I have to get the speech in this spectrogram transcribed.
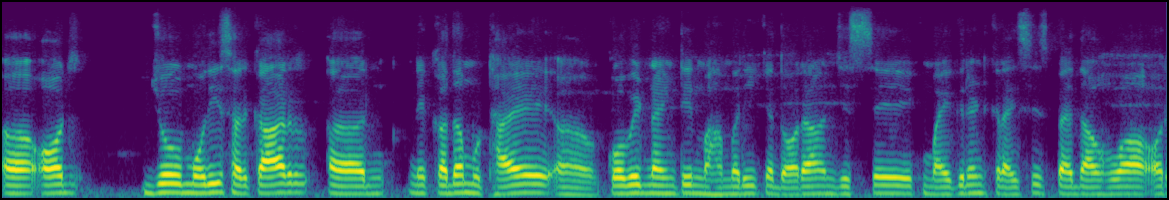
और जो मोदी सरकार ने कदम उठाए कोविड 19 महामारी के दौरान, जिससे एक माइग्रेंट क्राइसिस पैदा हुआ और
